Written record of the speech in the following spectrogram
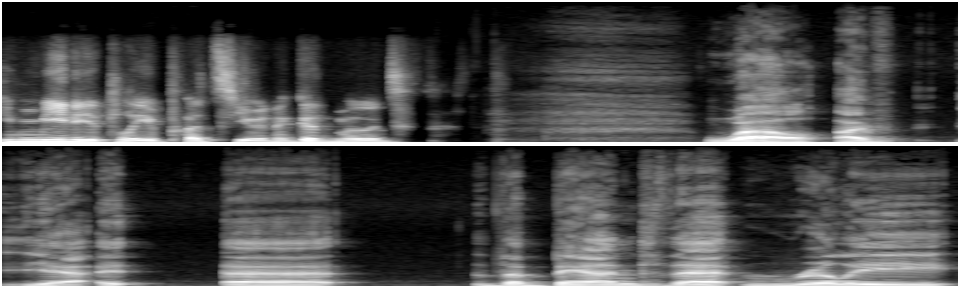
immediately puts you in a good mood? Well i've yeah it uh the band that really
